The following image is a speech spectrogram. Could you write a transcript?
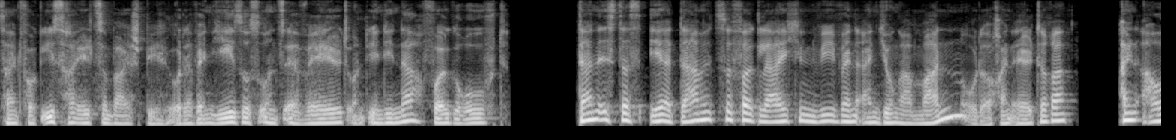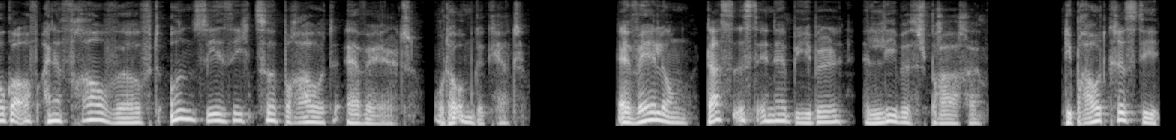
sein Volk Israel zum Beispiel, oder wenn Jesus uns erwählt und in die Nachfolge ruft, dann ist das eher damit zu vergleichen, wie wenn ein junger Mann oder auch ein älterer ein Auge auf eine Frau wirft und sie sich zur Braut erwählt oder umgekehrt. Erwählung, das ist in der Bibel Liebessprache. Die Braut Christi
